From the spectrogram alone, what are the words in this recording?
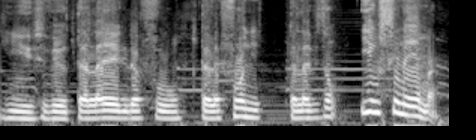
Isso veio o telégrafo, telefone, televisão e o cinema.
